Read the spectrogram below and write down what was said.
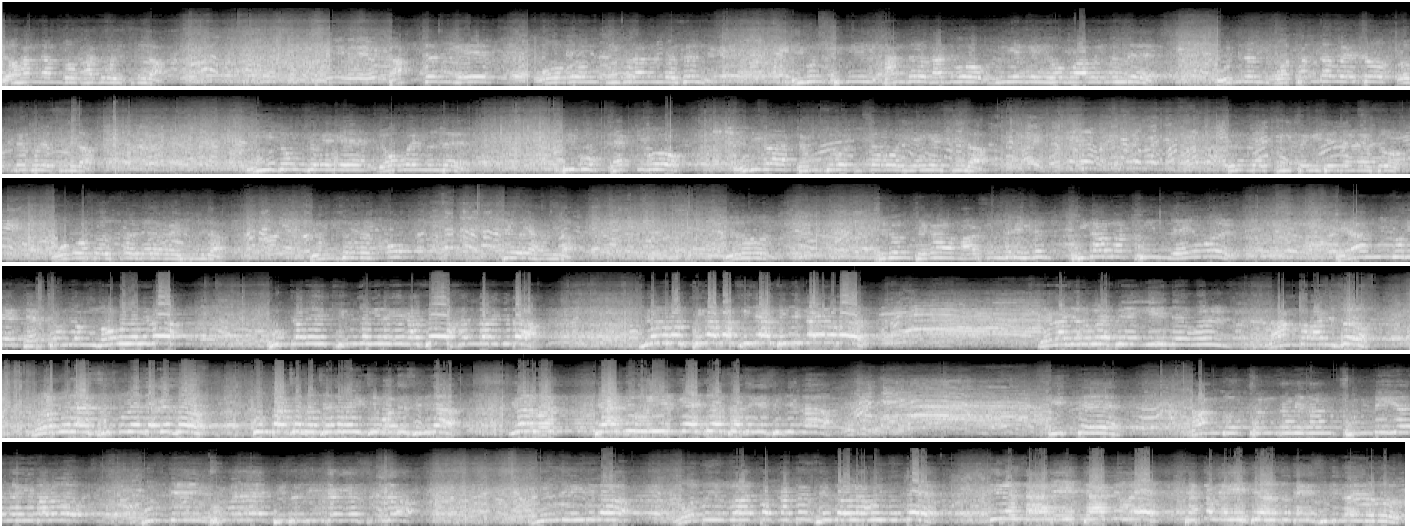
저항감도 가지고 있습니다. 작전 계획 502구라는 것은 미군 측이 만들어 가지고 우리에게 요구하고 있는데 우리는 못한다고 해서 없애버렸습니다. 이종석에게 요구했는데 미국 백기고 우리가 병수로 짓자고 얘기했습니다. 그런데 진척이 되지 않아서 보고서 써내라고 했습니다. 병수를 꼭 지어야 합니다. 여러분, 지금 제가 말씀드린 이런 기가 막힌 내용을 대한민국의 대통령 노무현이가 북한의 김정일에게 가서 한 말입니다. 여러분 기가 막히지 않습니까 여러분? 제가 여러분 앞에 이 내용을 낭독하면서 너무나 적에서 국방에서 제대로 읽지 못했습니다. 여러분 대한민국이 이렇게 되어서 되겠습니까? 이때 남북 정상회담 준비위원장이 바로 문재인 청와대 비서실장이었습니다. 문재인이가 노무현과 똑같은 생각을 하고 있는데 이런 사람이 대한민국의 대통령이 되어서 되겠습니까 여러분?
